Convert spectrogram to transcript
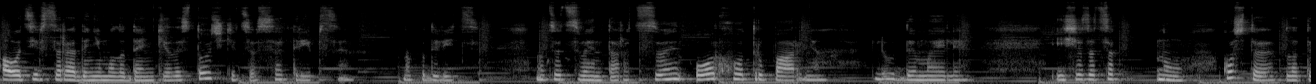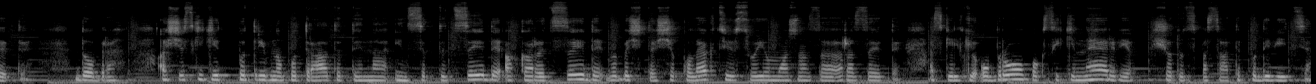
А оці всередині молоденькі листочки це все тріпси. Ну, подивіться. Ну, це цвинтар, цвин... орхотрупарня. Люди милі. І ще за це ну, коштує платити. Добре. А ще скільки потрібно потратити на інсектициди, акарициди. Вибачте, ще колекцію свою можна заразити. А скільки обробок, скільки нервів, що тут спасати? Подивіться,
